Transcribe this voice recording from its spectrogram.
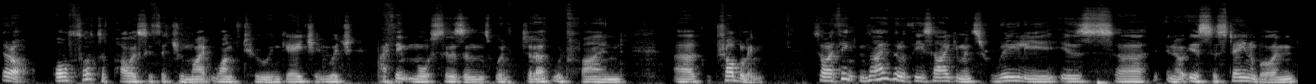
there are all sorts of policies that you might want to engage in, which I think most citizens would uh, would find uh, troubling. So I think neither of these arguments really is uh, you know is sustainable, and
